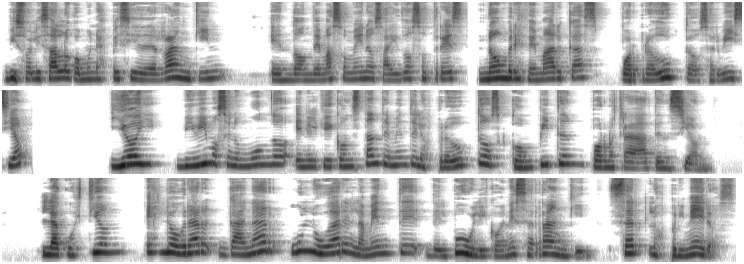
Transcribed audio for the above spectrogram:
visualizarlo como una especie de ranking en donde más o menos hay dos o tres nombres de marcas por producto o servicio. Y hoy Vivimos en un mundo en el que constantemente los productos compiten por nuestra atención. La cuestión es lograr ganar un lugar en la mente del público, en ese ranking, ser los primeros.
